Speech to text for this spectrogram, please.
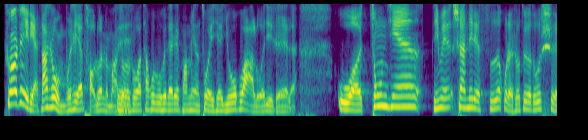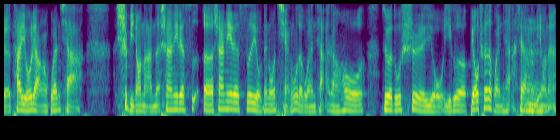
说到这一点，当时我们不是也讨论了吗？就是说他会不会在这方面做一些优化逻辑之类的。我中间因为圣安地列斯或者说罪恶都市，它有两个关卡是比较难的。圣安地列斯呃，圣安地列斯有那种潜入的关卡，然后罪恶都市有一个飙车的关卡，这两个比较难。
